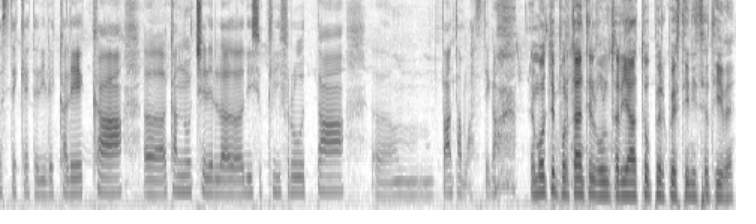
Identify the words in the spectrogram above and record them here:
stecchette di lecca lecca, uh, cannucce del, di succhi di frutta, uh, tanta plastica. È molto importante il volontariato per queste iniziative?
